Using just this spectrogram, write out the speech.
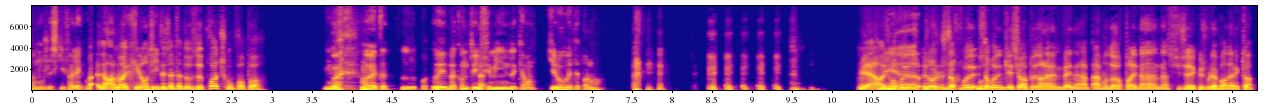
t'as mangé ce qu'il fallait. Bah, normalement, avec les lentilles, t'as déjà ta dose de prot. Je comprends pas. Ouais, ouais, t'as ta dose de prot. Oui, bah quand t'es une féminine de 40 kilos, ouais, t'es pas loin. Mais alors, je, te repose, une question un peu dans la même veine avant de reparler d'un sujet que je voulais aborder avec toi.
